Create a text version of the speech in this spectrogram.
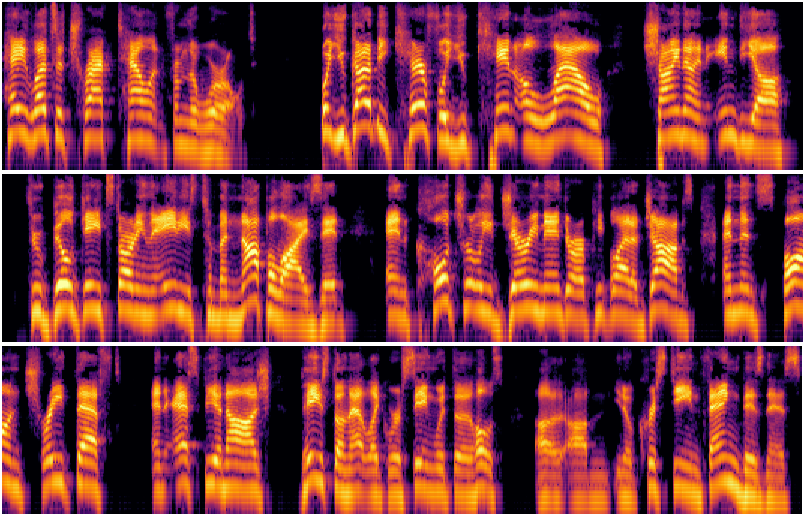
hey, let's attract talent from the world. But you got to be careful. You can't allow China and India through Bill Gates starting in the 80s to monopolize it and culturally gerrymander our people out of jobs and then spawn trade theft and espionage based on that, like we're seeing with the whole, uh, um, you know, Christine Fang business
